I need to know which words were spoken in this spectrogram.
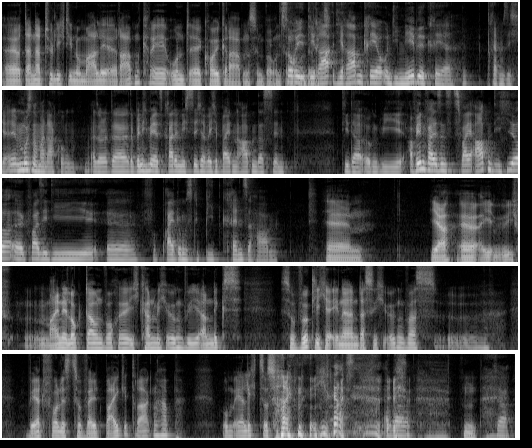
Äh, dann natürlich die normale äh, Rabenkrähe und äh, Keulgraben sind bei uns Sorry, auch die, unterwegs. Ra die Rabenkrähe und die Nebelkrähe treffen sich hier. Ich muss nochmal nachgucken. Also da, da bin ich mir jetzt gerade nicht sicher, welche beiden Arten das sind, die da irgendwie. Auf jeden Fall sind es zwei Arten, die hier äh, quasi die äh, Verbreitungsgebietgrenze haben. Ähm, ja, äh, ich, meine Lockdown-Woche, ich kann mich irgendwie an nichts so wirklich erinnern, dass ich irgendwas äh, Wertvolles zur Welt beigetragen habe, um ehrlich zu sein. Ich weiß. Aber hm, tja,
